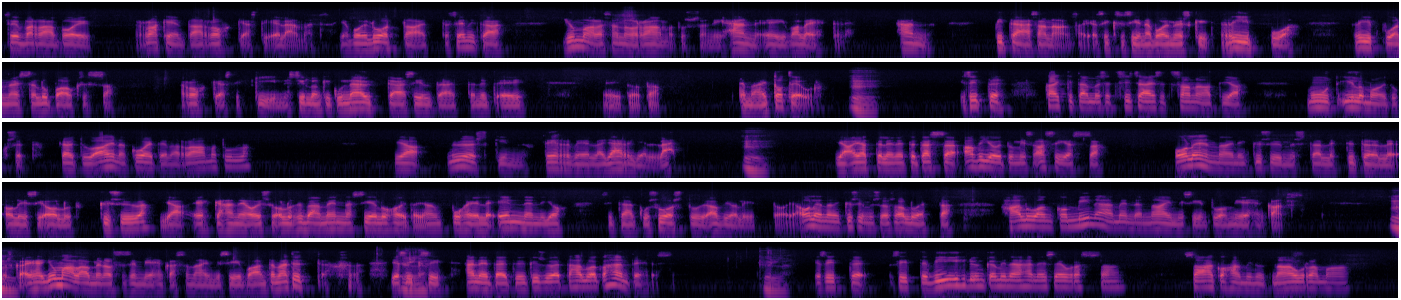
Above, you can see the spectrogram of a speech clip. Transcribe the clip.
sen varaan voi rakentaa rohkeasti elämänsä. Ja voi luottaa, että se mitä Jumala sanoo raamatussa, niin hän ei valehtele. Hän pitää sanansa ja siksi siinä voi myöskin riippua, riippua näissä lupauksissa rohkeasti kiinni. Silloinkin kun näyttää siltä, että nyt ei, ei tota, tämä ei toteudu. Mm. Ja sitten kaikki tämmöiset sisäiset sanat ja muut ilmoitukset täytyy aina koetella raamatulla ja myöskin terveellä järjellä. Mm. Ja ajattelen, että tässä avioitumisasiassa olennainen kysymys tälle tytölle olisi ollut kysyä, ja ehkä hänen olisi ollut hyvä mennä sieluhoitajan puheille ennen jo sitä, kun suostui avioliittoon. Ja olennainen kysymys olisi ollut, että haluanko minä mennä naimisiin tuon miehen kanssa? Mm. Koska eihän Jumala ole menossa sen miehen kanssa naimisiin, vaan tämä tyttö. Ja Kyllä. siksi hänen täytyy kysyä, että haluaako hän tehdä sen. Kyllä. Ja sitten, sitten viihdynkö minä hänen seurassaan? Saakohan minut nauramaan?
